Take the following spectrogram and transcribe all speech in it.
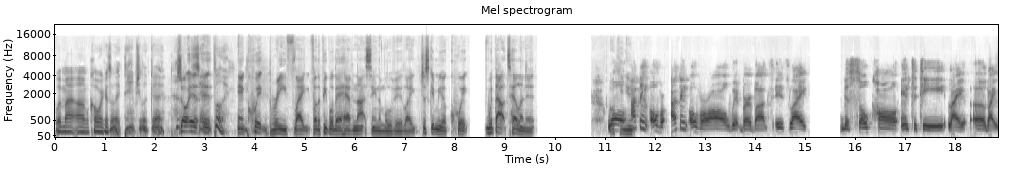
with my um, coworkers. I was like, "Damn, she looked good." So, in, in, in quick brief, like for the people that have not seen the movie, like just give me a quick, without telling it, well, you... I think over I think overall with Bird Box, it's like the so-called entity, like of like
